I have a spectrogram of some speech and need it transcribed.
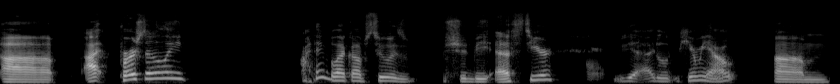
Uh, I personally, I think Black Ops 2 is should be S tier. Yeah, hear me out. Um,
